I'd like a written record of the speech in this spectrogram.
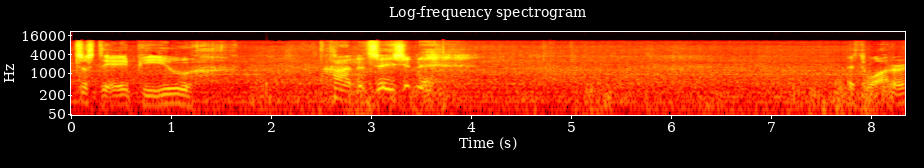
That's just the APU condensation. It's water.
